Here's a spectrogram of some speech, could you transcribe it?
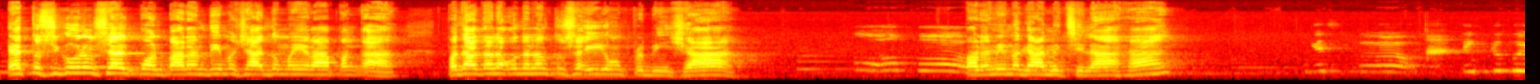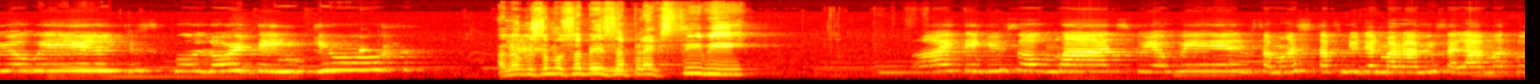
eto sigurong cellphone para hindi masyadong mahirapan ka, padadala ko na lang to sa iyong probinsya. Oo po. Para may magamit sila, ha? Yes po. Thank you, Kuya Will. Diyos ko, Lord, thank you. Ano gusto mo sabihin sa Flex TV? Ay, thank you so much, Kuya Will. Sa mga staff nyo dyan, maraming salamat po,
